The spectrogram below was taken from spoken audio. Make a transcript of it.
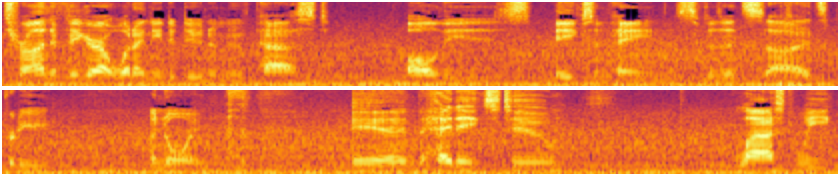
trying to figure out what I need to do to move past all these aches and pains because it's uh, it's pretty annoying. and headaches too. Last week,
